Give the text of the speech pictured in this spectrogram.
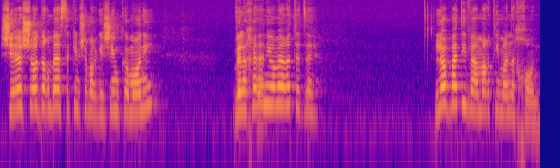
שיש עוד הרבה עסקים שמרגישים כמוני ולכן אני אומרת את זה. לא באתי ואמרתי מה נכון.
